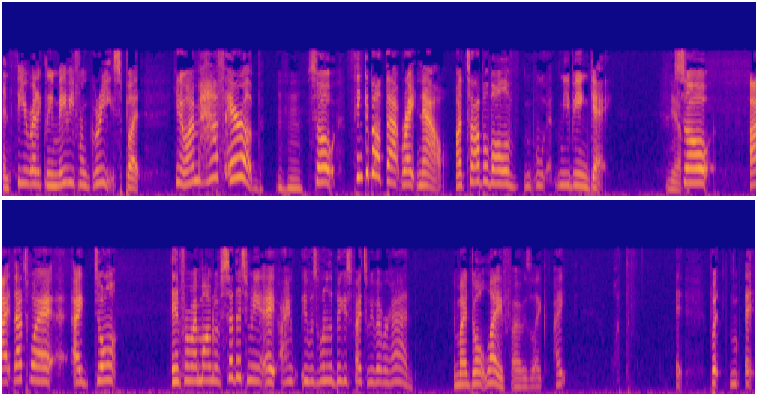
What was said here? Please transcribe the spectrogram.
And theoretically, maybe from Greece, but, you know, I'm half Arab. Mm-hmm. So think about that right now, on top of all of me being gay. Yeah. So I that's why I, I don't. And for my mom to have said that to me, I, I it was one of the biggest fights we've ever had in my adult life. I was like, I what the. It, but it,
